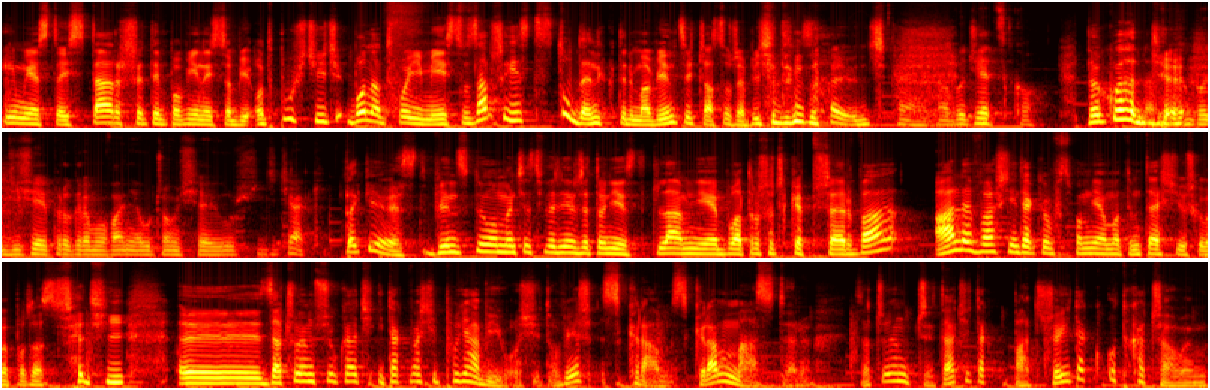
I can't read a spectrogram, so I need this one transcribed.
im jesteś starszy, tym powinieneś sobie odpuścić, bo na Twoim miejscu zawsze jest student, który ma więcej czasu, żeby się tym zająć. Tak, albo dziecko. Dokładnie. Bo dzisiaj programowania uczą się już dzieciaki. Tak jest, więc w tym momencie stwierdziłem, stwierdziłem, że to nie jest dla mnie, była troszeczkę przerwa, ale właśnie tak jak wspomniałem o tym teście już chyba podczas trzeci, yy, zacząłem szukać i tak właśnie pojawiło się to, wiesz, Scrum, Scrum Master. Zacząłem czytać i tak patrzę i tak odhaczałem.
